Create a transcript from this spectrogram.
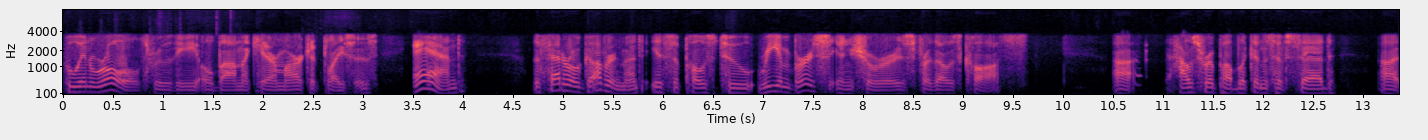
who enroll through the Obamacare marketplaces, and the federal government is supposed to reimburse insurers for those costs. Uh, House Republicans have said uh,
